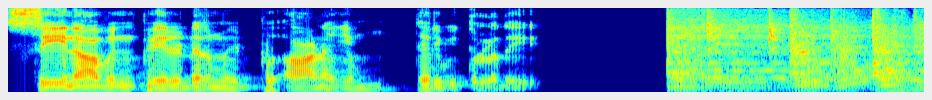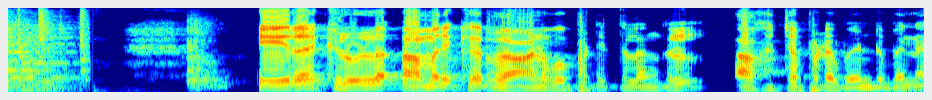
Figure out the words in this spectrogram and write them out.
சீனாவின் பேரிடர் மீட்பு ஆணையம் தெரிவித்துள்ளது. ஈராக்கில் உள்ள அமெரிக்க இராணுவ படித்தளங்கள் அகற்றப்பட வேண்டும் என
